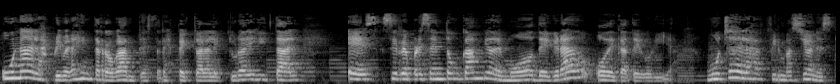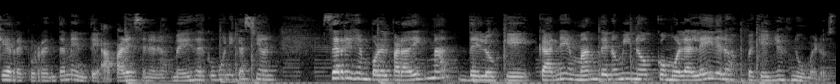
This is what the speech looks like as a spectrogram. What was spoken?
una de las primeras interrogantes respecto a la lectura digital es si representa un cambio de modo de grado o de categoría. Muchas de las afirmaciones que recurrentemente aparecen en los medios de comunicación se rigen por el paradigma de lo que Kahneman denominó como la ley de los pequeños números,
